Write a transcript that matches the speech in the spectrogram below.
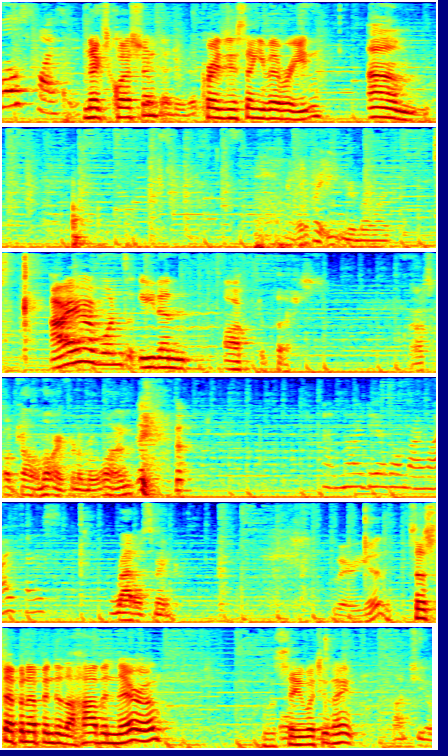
little spicy. Next question. Craziest thing you've ever eaten? Um, What have I eaten in my life? I have once eaten octopus. I was called calamari for number one. I have no idea what my life is. Rattlesnake. Very good. So stepping up into the habanero. Let's see what you think. Hot Cheeto.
